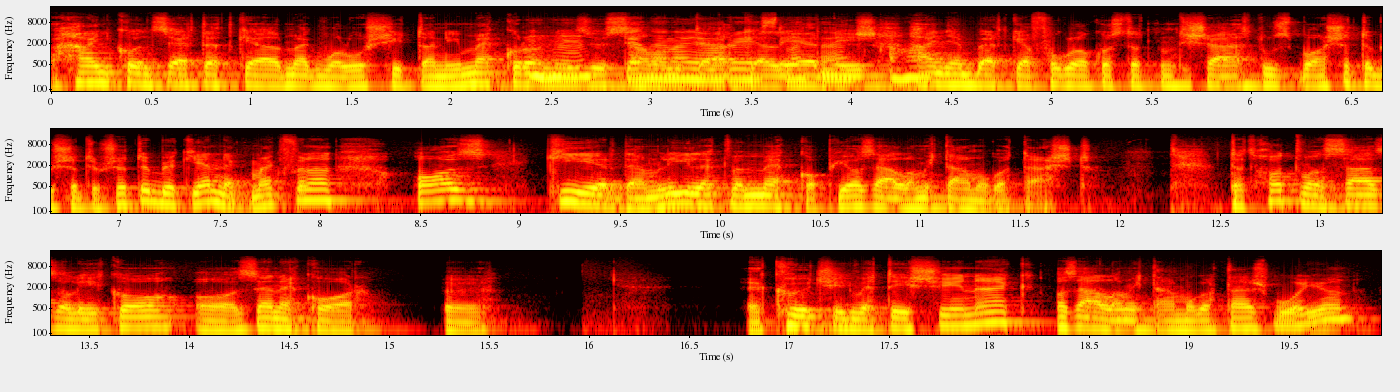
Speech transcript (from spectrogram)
hány koncertet kell megvalósítani, mekkora uh-huh, nézőszámot el kell érni, Aha. hány embert kell foglalkoztatni státuszban, stb. stb. stb. stb. Aki ennek megfelel, az kiérdemli, illetve megkapja az állami támogatást. Tehát 60%-a a zenekar ö, költségvetésének az állami támogatásból jön,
